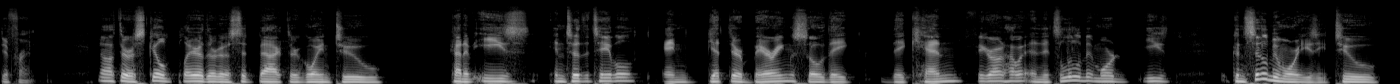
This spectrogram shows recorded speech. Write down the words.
different. Now, if they're a skilled player, they're going to sit back. They're going to kind of ease into the table and get their bearings so they they can figure out how it. And it's a little bit more easy, considerably more easy to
